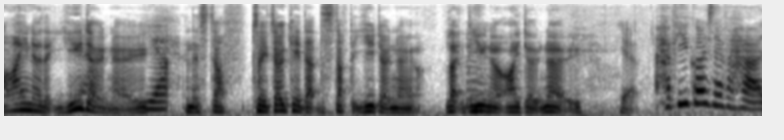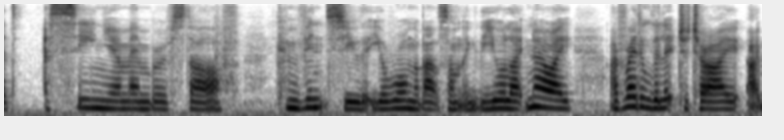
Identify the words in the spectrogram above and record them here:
I know that you Yeah. don't know. Yeah. And there's stuff, so it's okay that the stuff that you don't know, like Mm. you know, I don't know. Yeah. Have you guys ever had a senior member of staff convince you that you're wrong about something? That you're like, no, I, I've read all the literature. I, I,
